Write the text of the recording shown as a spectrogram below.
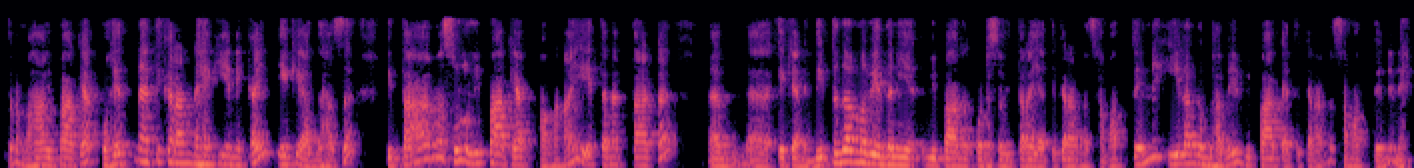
එතකොට මහා විපාකයක් කොහෙත්ම ඇති කරන්නේ නැහැ කියන එකයි ඒකේ අදහස. ඊටාම සුළු විපාකයක් පමණයි ඒ තනත්තාට ඒ කියන්නේ ditta ධම්ම වේදනීය විපාක කොටස විතරයි ඇති කරන්න සමත් වෙන්නේ ඊළඟ භවයේ විපාක ඇති කරන්න සමත් වෙන්නේ නැහැ.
